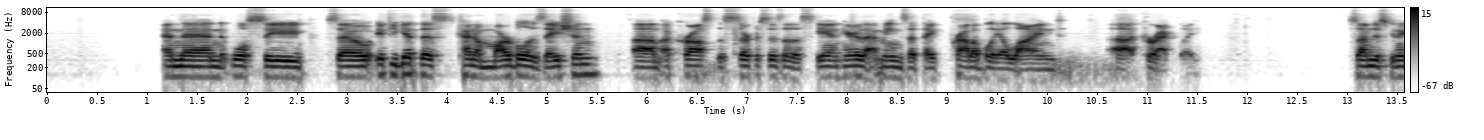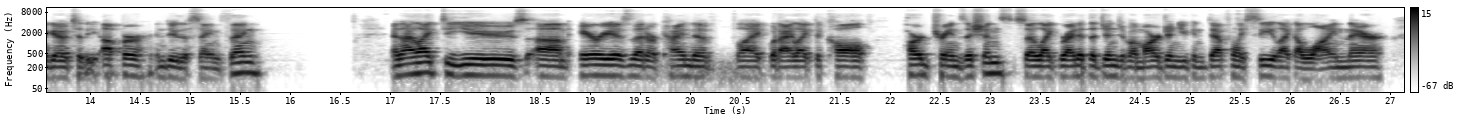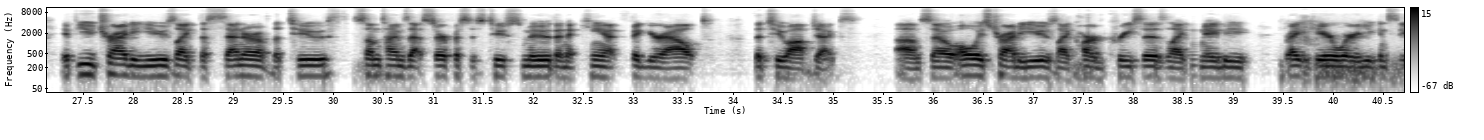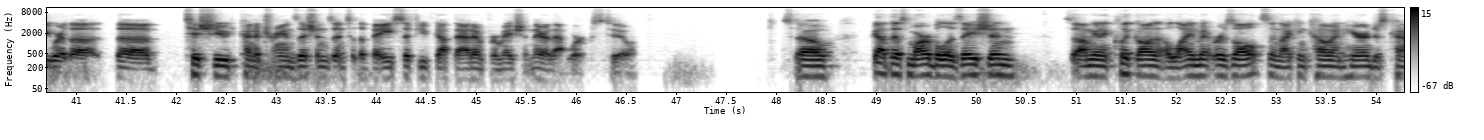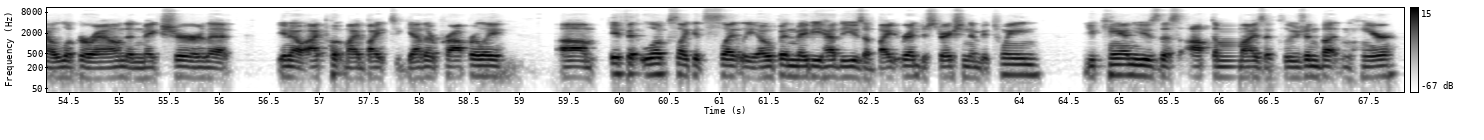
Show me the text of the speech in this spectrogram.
And then we'll see so if you get this kind of marbleization um, across the surfaces of the scan here, that means that they probably aligned uh, correctly. So I'm just gonna go to the upper and do the same thing. And I like to use um, areas that are kind of like what I like to call hard transitions. So like right at the gingiva margin, you can definitely see like a line there if you try to use like the center of the tooth, sometimes that surface is too smooth and it can't figure out the two objects. Um, so always try to use like hard creases, like maybe right here where you can see where the, the tissue kind of transitions into the base. If you've got that information there, that works too. So got this marbleization. So I'm going to click on alignment results and I can come in here and just kind of look around and make sure that you know, I put my bite together properly. Um, if it looks like it's slightly open, maybe you had to use a bite registration in between, you can use this optimize occlusion button here.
